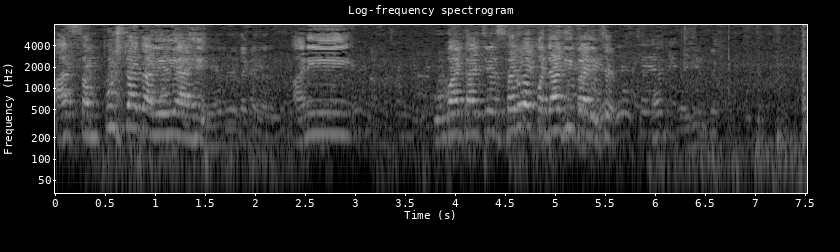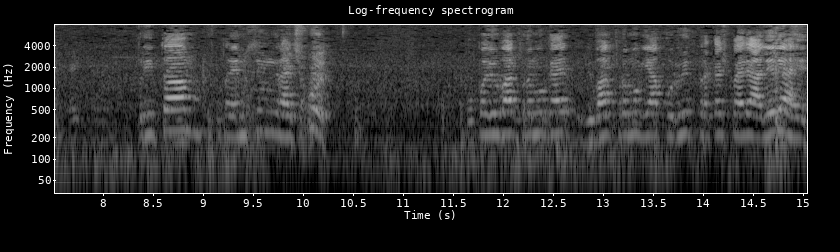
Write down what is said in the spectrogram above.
आज संपुष्टात आलेली आहे. आणि उबाटाचे सर्व पदाधिकारी प्रीतम प्रेमसिंग राजपूत उपविभाग प्रमुख आहेत. विभाग प्रमुख यापूर्वीच प्रकाश पायरे आलेले आहेत.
